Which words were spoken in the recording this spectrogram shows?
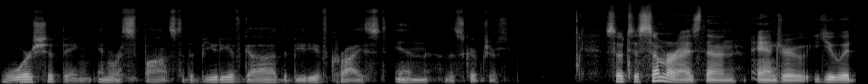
worshiping in response to the beauty of God, the beauty of Christ in the scriptures. So to summarize then, Andrew, you would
